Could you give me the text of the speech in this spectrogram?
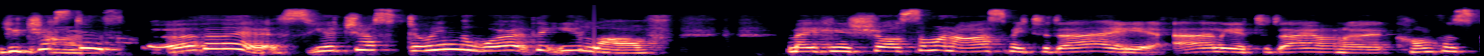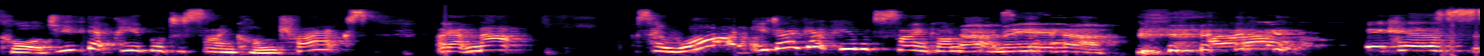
You're just in service. You're just doing the work that you love making sure someone asked me today, earlier today on a conference call, do you get people to sign contracts? I go, nah. I say, what? You don't get people to sign contracts? Not me either. because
